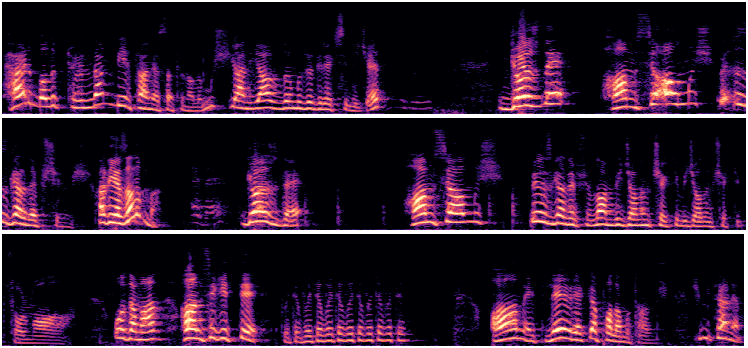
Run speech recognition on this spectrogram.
Her balık türünden bir tane satın alınmış. Yani yazdığımızı direkt sileceğiz. Gözde hamsi almış ve ızgarada pişirmiş. Hadi yazalım mı? Evet. Gözde hamsi almış ve ızgarada pişirmiş. Lan bir canım çekti bir canım çekti sorma. O zaman hamsi gitti. Fıtı fıtı fıtı fıtı fıtı fıtı. Ahmet levrekle palamut almış. Şimdi bir tanem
